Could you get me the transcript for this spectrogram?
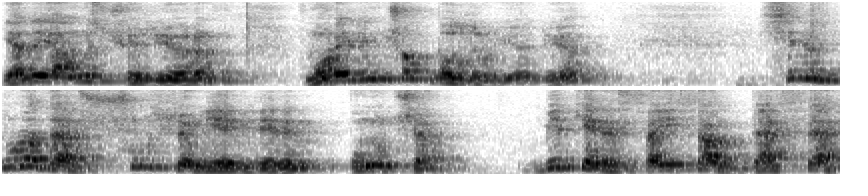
ya da yanlış çözüyorum. Moralim çok bozuluyor diyor. Şimdi burada şunu söyleyebilirim Umutcan. Bir kere sayısal dersler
